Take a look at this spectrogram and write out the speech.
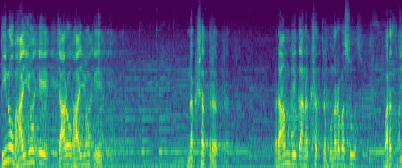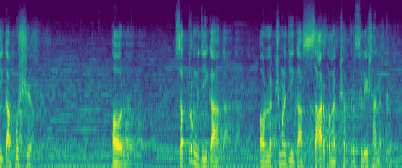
तीनों भाइयों के, चारों भाइयों के नक्षत्र, राम जी का नक्षत्र पुनर्वसु, भरत जी का पुष्य और शत्रुघ्न जी का और लक्ष्मण जी का सार्प नक्षत्र, श्लेषा नक्षत्र।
